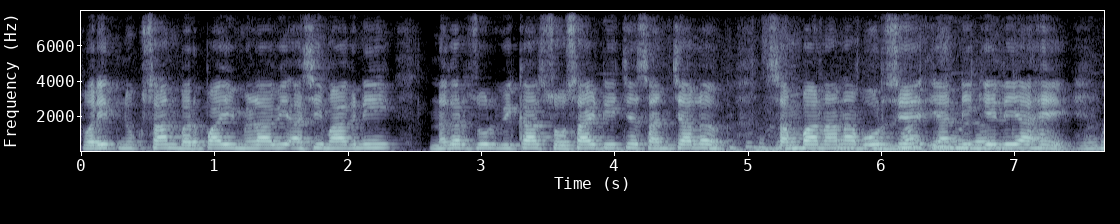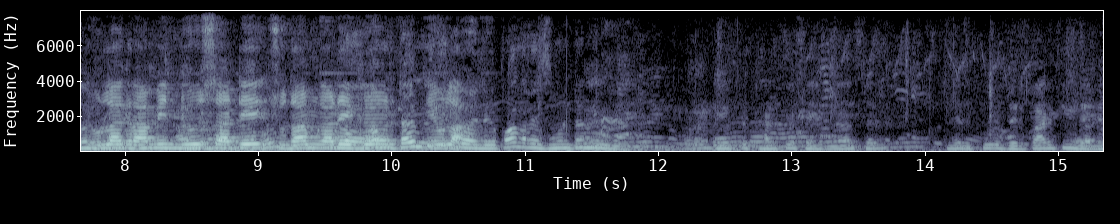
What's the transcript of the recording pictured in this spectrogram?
त्वरित नुकसान भरपाई मिळावी अशी मागणी नगरसूल विकास सोसायटीचे संचालक संभानाना बोरसे यांनी केली आहे. येवला ग्रामीण न्यूजसाठी सुदाम गाडेकर येवला. पार्किंग झालं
